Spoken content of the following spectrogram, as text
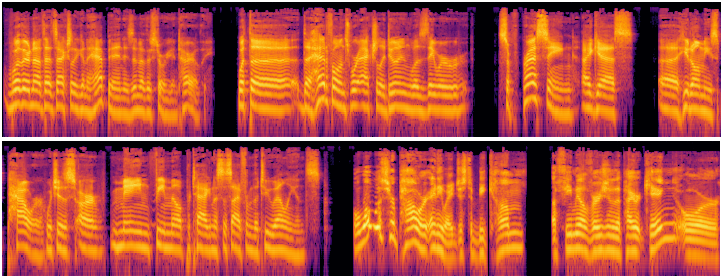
whether or not that's actually going to happen is another story entirely. What the the headphones were actually doing was they were suppressing, I guess, uh, Hiromi's power, which is our main female protagonist aside from the two aliens. Well, what was her power anyway? Just to become a female version of the Pirate King, or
